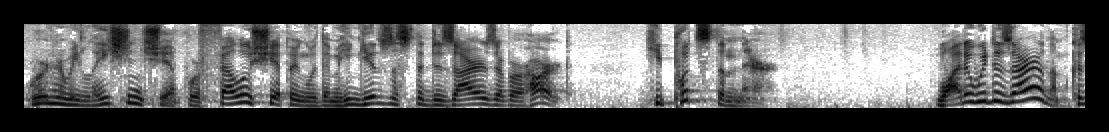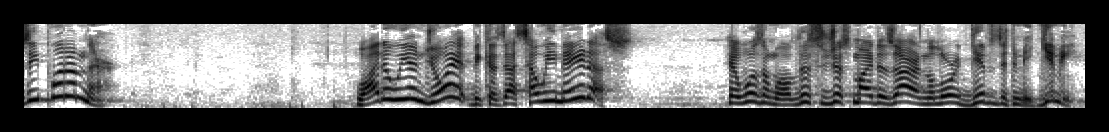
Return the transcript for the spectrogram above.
We're in a relationship. We're fellowshipping with Him. He gives us the desires of our heart. He puts them there. Why do we desire them? Because He put them there. Why do we enjoy it? Because that's how He made us. It wasn't, well, this is just my desire, and the Lord gives it to me. Gimme.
